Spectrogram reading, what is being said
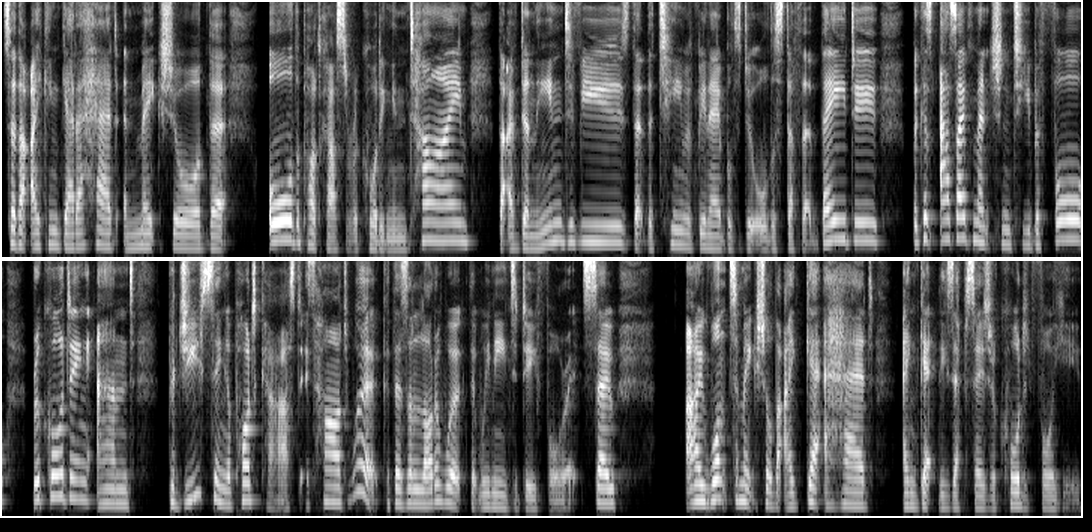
so that I can get ahead and make sure that all the podcasts are recording in time, that I've done the interviews, that the team have been able to do all the stuff that they do. Because as I've mentioned to you before, recording and producing a podcast is hard work. There's a lot of work that we need to do for it. So I want to make sure that I get ahead and get these episodes recorded for you.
